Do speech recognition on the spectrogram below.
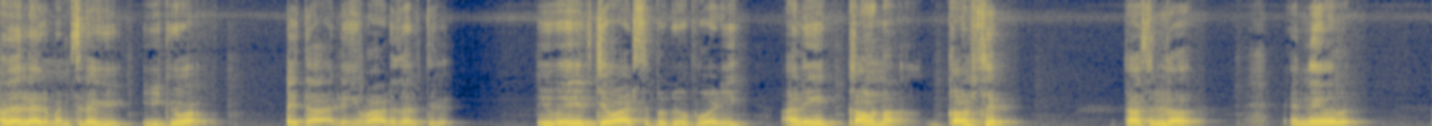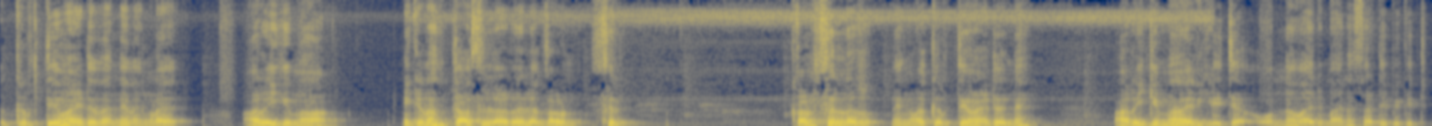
അതെല്ലാവരും മനസ്സിലാക്കി ഇരിക്കുക പഞ്ചായത്ത് അല്ലെങ്കിൽ വാർഡ് തലത്തിൽ വിവരിച്ച വാട്സപ്പ് ഗ്രൂപ്പ് വഴി അല്ലെങ്കിൽ കൗണ കൗൺസിൽ തഹസിൽദാർ എന്നിവർ കൃത്യമായിട്ട് തന്നെ നിങ്ങളെ അറിയിക്കുന്നതാണ്. നിൽക്കണം തഹസിൽദാരുടെ കൗൺസിൽ. കൗൺസിലർ നിങ്ങളെ കൃത്യമായിട്ട് തന്നെ അറിയിക്കുന്നതായിരിക്കും. ഒന്ന് വരുമാന സർട്ടിഫിക്കറ്റ്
